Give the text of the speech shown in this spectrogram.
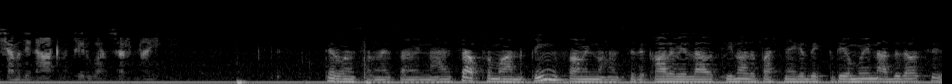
හැම දිනාටම තෙරුවන් සරණයි. තෙරුවන් සරණයි ස්වාමීන් වහන්සේ. අප්‍රමාණ පිං ස්වාමීන් වහන්සේට කාල වේලාව තියනවාද? ප්‍රශ්නයක දෙකට යමු වෙන අද දවසේ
